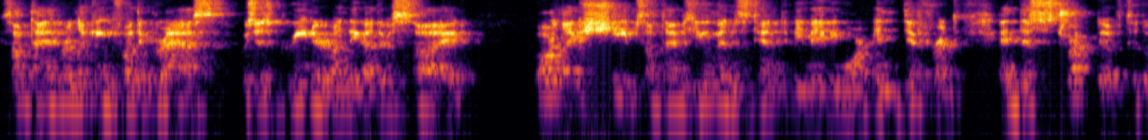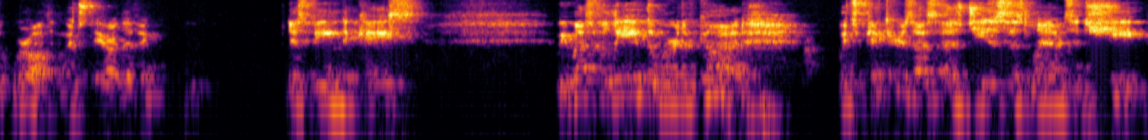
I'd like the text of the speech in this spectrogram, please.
sometimes we're looking for the grass, which is greener on the other side. Or, like sheep, sometimes humans tend to be maybe more indifferent and destructive to the world in which they are living. This being the case, we must believe the Word of God, which pictures us as Jesus' lambs and sheep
